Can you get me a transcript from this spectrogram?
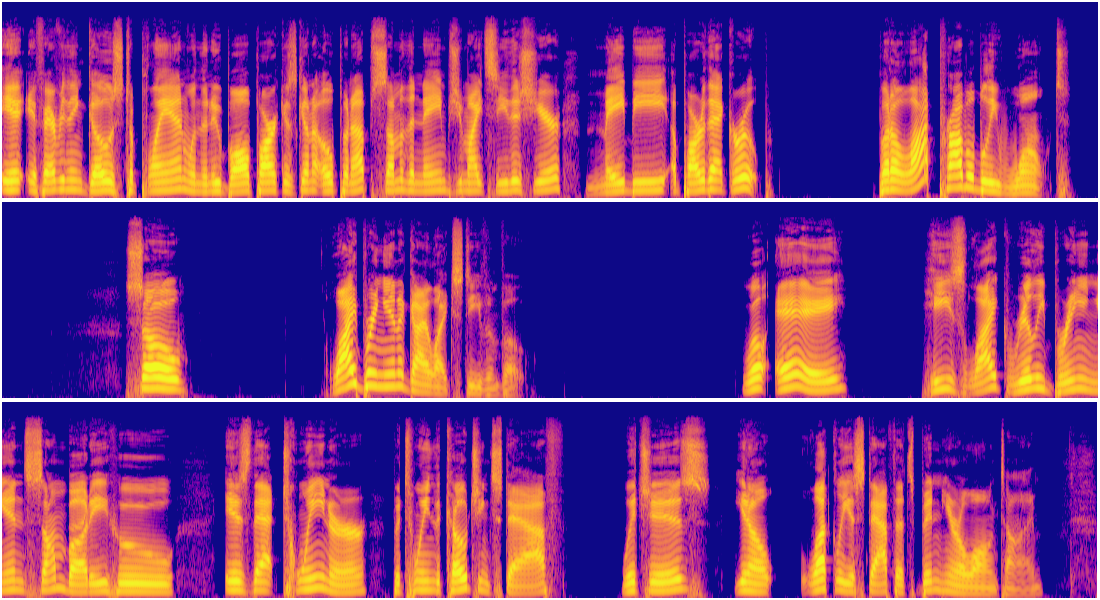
if, if everything goes to plan when the new ballpark is going to open up. Some of the names you might see this year may be a part of that group, but a lot probably won't. So, why bring in a guy like Stephen Vogt? Well, A, he's like really bringing in somebody who is that tweener between the coaching staff, which is, you know, luckily a staff that's been here a long time,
